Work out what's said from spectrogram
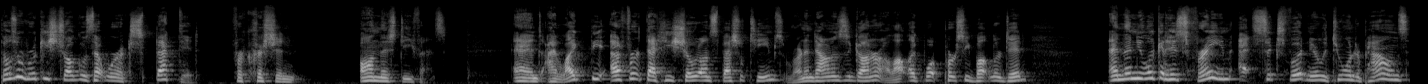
those are rookie struggles that were expected for Christian on this defense. And I like the effort that he showed on special teams, running down as a gunner, a lot like what Percy Butler did. And then you look at his frame at six foot, nearly 200 pounds,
